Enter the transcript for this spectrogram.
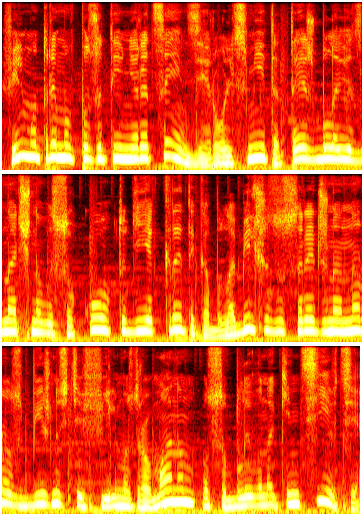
Фільм отримав позитивні рецензії. Роль Сміта теж була відзначена високо, тоді як критика була більше зосереджена на розбіжності якості фільму з романом, особливо на кінцівці.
